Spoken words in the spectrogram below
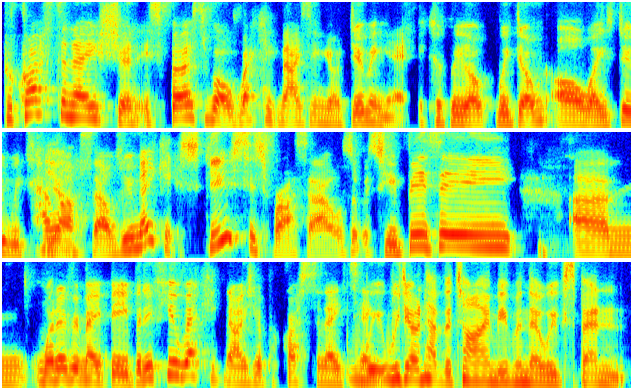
procrastination is first of all recognizing you're doing it because we we don't always do we tell yeah. ourselves we make excuses for ourselves that we're too busy um, whatever it may be but if you recognize you're procrastinating we, we don't have the time even though we've spent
